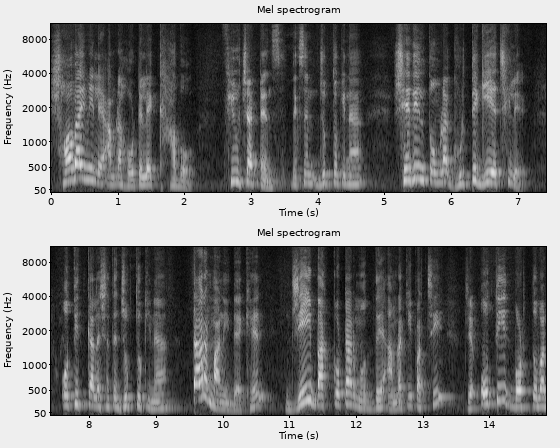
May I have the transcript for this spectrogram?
সবাই মিলে আমরা হোটেলে খাব ফিউচার টেন্স দেখছেন? যুক্ত কিনা? সেদিন তোমরা ঘুরতে গিয়েছিলে, অতীতকালের সাথে যুক্ত কিনা? তার মানে দেখেন, যেই বাক্যটার মধ্যে আমরা কি পাচ্ছি? যে অতীত, বর্তমান,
